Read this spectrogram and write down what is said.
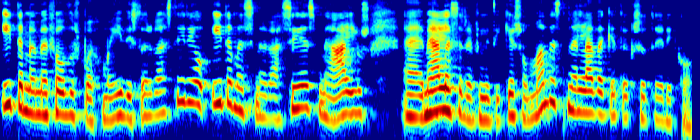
είτε με μεθόδους που έχουμε ήδη στο εργαστήριο, είτε με συνεργασίες με, άλλους, ε, με άλλες ερευνητικές ομάδες στην Ελλάδα και το εξωτερικό.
